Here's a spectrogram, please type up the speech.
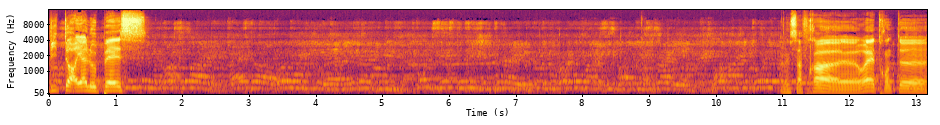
Victoria Lopez. Ça fera euh, ouais, 30, euh,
